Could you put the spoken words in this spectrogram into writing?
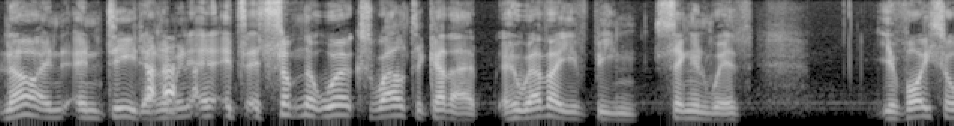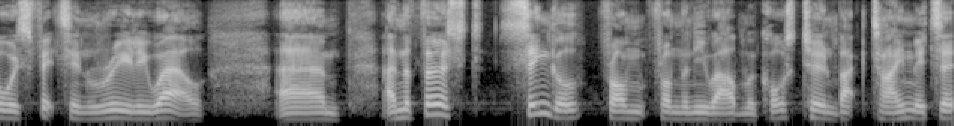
No, in, indeed, and I mean, it's it's something that works well together. Whoever you've been singing with, your voice always fits in really well. Um, and the first single from, from the new album, of course, "Turn Back Time." It's a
